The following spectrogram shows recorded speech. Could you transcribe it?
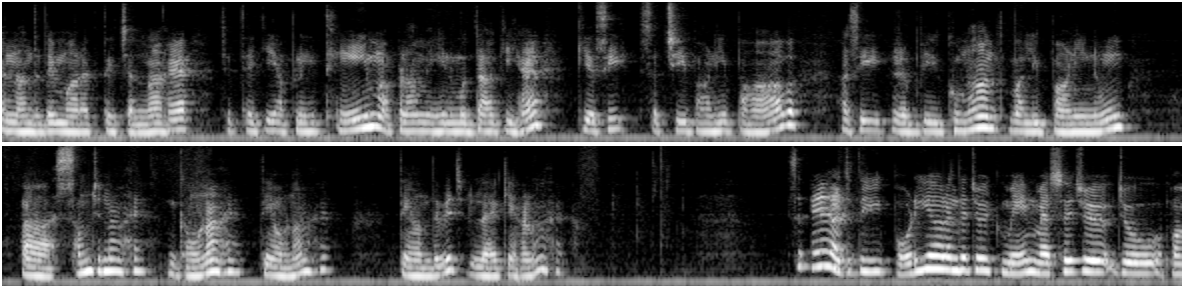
ਆਨੰਦ ਦੇ ਮਾਰਗ ਤੇ ਚੱਲਣਾ ਹੈ, ਜਿੱਥੇ ਕਿ ਆਪਣੀ ਥੀਮ ਆਪਣਾ ਮੇਨ ਮੁੱਦਾ ਕੀ ਹੈ? ਕਿ ਅਸੀਂ ਸੱਚੀ ਬਾਣੀ ਭਾਵ, ਅਸੀਂ ਰੱਬੀ ਗੁਣਾ ਵਾਲੀ ਬਾਣੀ ਨੂੰ ਆ ਸਮਝਣਾ ਹੈ, ਗਾਉਣਾ ਹੈ, ਧਿਆਉਣਾ ਹੈ, ਧਿਆਨ ਦੇ ਵਿੱਚ ਲੈ ਕੇ ਆਣਾ ਹੈ। ਸੋ ਇਹ ਅੱਜ ਦੀ ਪੌੜੀ ਹੈ ਔਰ ਇਹਦੇ ਚੋਂ ਇੱਕ ਮੇਨ ਮੈਸੇਜ ਜੋ ਆਪਾਂ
